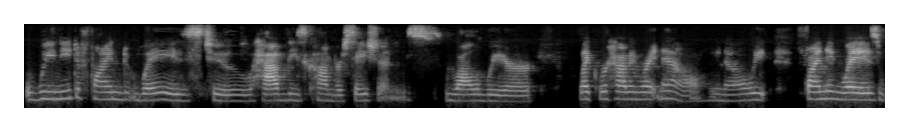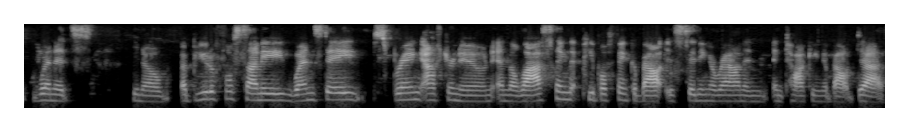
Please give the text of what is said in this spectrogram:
we need to find ways to have these conversations while we're like we're having right now you know we finding ways when it's you know a beautiful sunny wednesday spring afternoon and the last thing that people think about is sitting around and, and talking about death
